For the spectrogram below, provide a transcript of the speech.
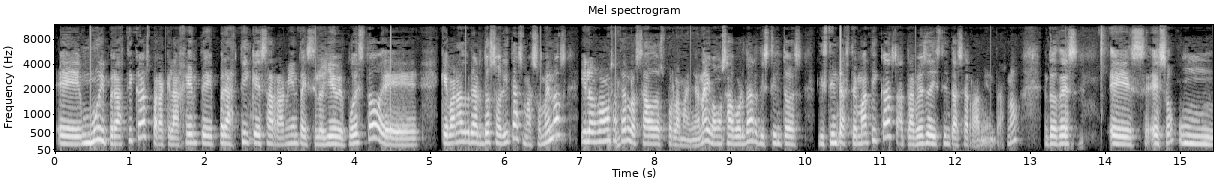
eh, muy prácticas para que la gente practique esa herramienta y se lo lleve puesto, eh, que van a durar dos horitas más o menos y los vamos a hacer los sábados por la mañana y vamos a abordar distintos, distintas temáticas a través de distintas herramientas. ¿no? Entonces, es eso, un,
